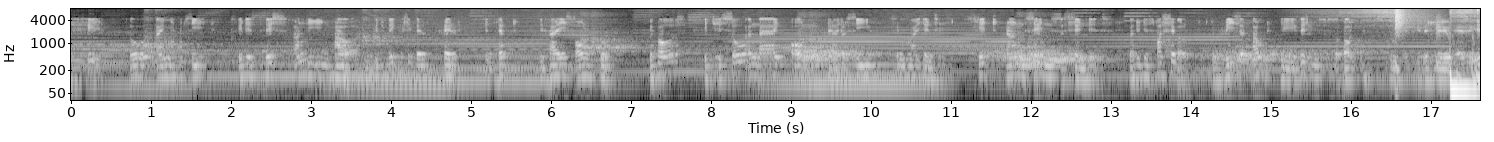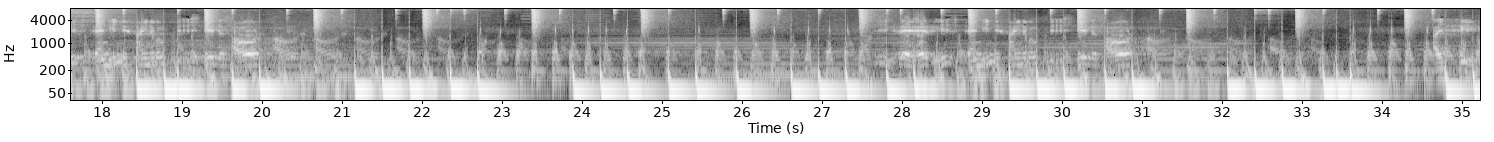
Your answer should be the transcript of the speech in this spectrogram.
I want to see it is this unseen power which makes itself felt and yet defies all proof, because it is so unlike all that I perceive through my senses. It transcends the senses, but it is possible to reason out the existence of God. There is an indefinable, mysterious power. There is an indefinable, power. I feel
